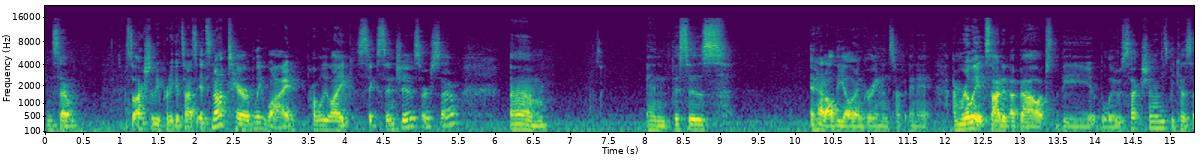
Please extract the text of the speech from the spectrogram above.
And so, this will actually be pretty good size. It's not terribly wide, probably like six inches or so. Um, and this is, it had all the yellow and green and stuff in it. I'm really excited about the blue sections because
